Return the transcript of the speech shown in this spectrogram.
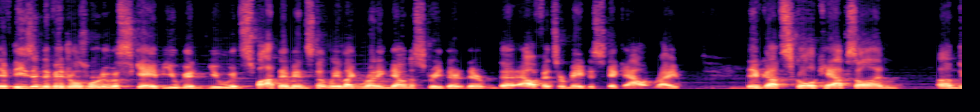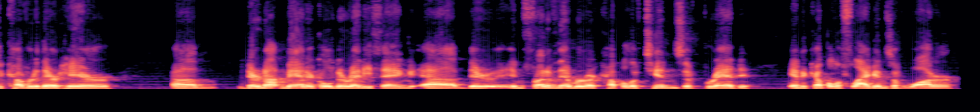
if these individuals were to escape, you could you would spot them instantly, like running down the street. They're they're the outfits are made to stick out, right? They've got skull caps on um, to cover their hair. Um, they're not manacled or anything. Uh, they're in front of them are a couple of tins of bread and a couple of flagons of water.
